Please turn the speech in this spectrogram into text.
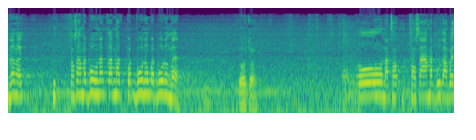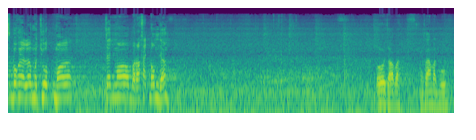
ហ្នឹងហើយសង្សារមាត់ប៊ូណាត់តាមមាត់បាត់ប៊ូហ្នឹងបាត់ប៊ូហ្នឹងមែនអូចុយអូណាត់សង្សារមាត់ប៊ូតាម Facebook ហើយឥឡូវមកជួបមកចេញមកបរោះសាច់ដុំអញ្ចឹងអូចាប់ហ่ะសង្សារមាត់ប៊ូ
